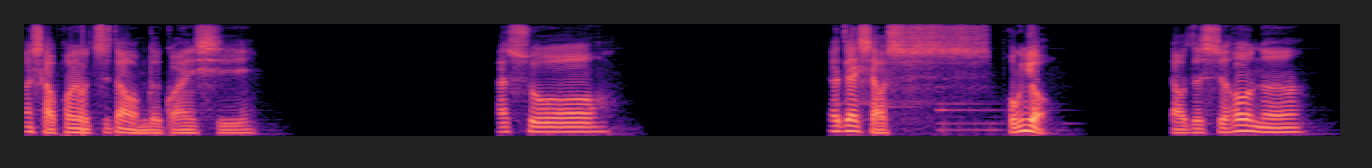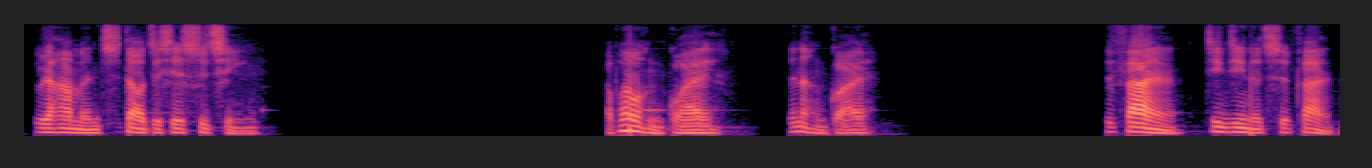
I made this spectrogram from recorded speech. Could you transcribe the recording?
让小朋友知道我们的关系。他说要在小朋友小的时候呢，就让他们知道这些事情。小朋友很乖，真的很乖，吃饭静静的吃饭。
